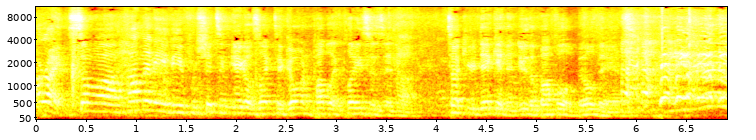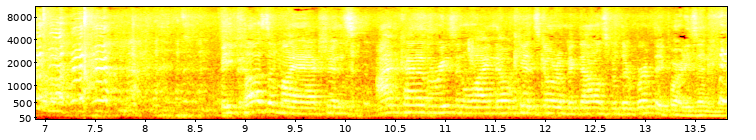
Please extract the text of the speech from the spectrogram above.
All right. So, uh, how many of you, for shits and giggles, like to go in public places and uh, tuck your dick in and do the Buffalo Bill dance? Because of my actions, I'm kind of the reason why no kids go to McDonald's for their birthday parties anymore.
